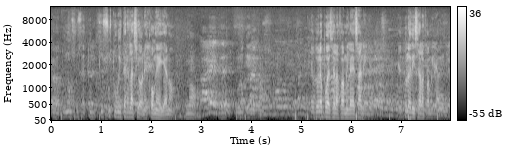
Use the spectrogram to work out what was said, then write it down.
Pero tú no tú, tú sostuviste relaciones con ella, ¿no? No, Tú no tienes hijos. ¿Qué tú le puedes decir a la familia de esa niña? ¿Qué tú le dices a la familia de ella?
